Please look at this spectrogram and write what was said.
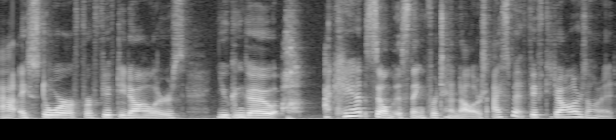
at a store for $50, you can go, I can't sell this thing for $10. I spent $50 on it.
